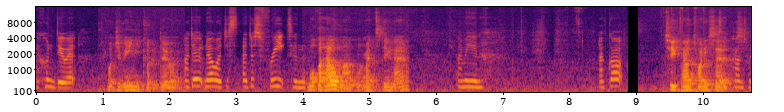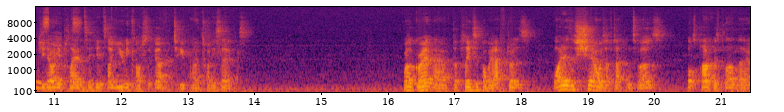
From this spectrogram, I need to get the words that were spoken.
I couldn't do it. What do you mean you couldn't do it? I don't know, I just I just freaked and What the hell, man? What am I meant to do now? I mean I've got Two pound twenty six. Do you know any plane tickets or Unicos that go for two pound twenty six? Well, great now. The police are probably after us. Why does this shit always have to happen to us? What's Parker's plan now?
